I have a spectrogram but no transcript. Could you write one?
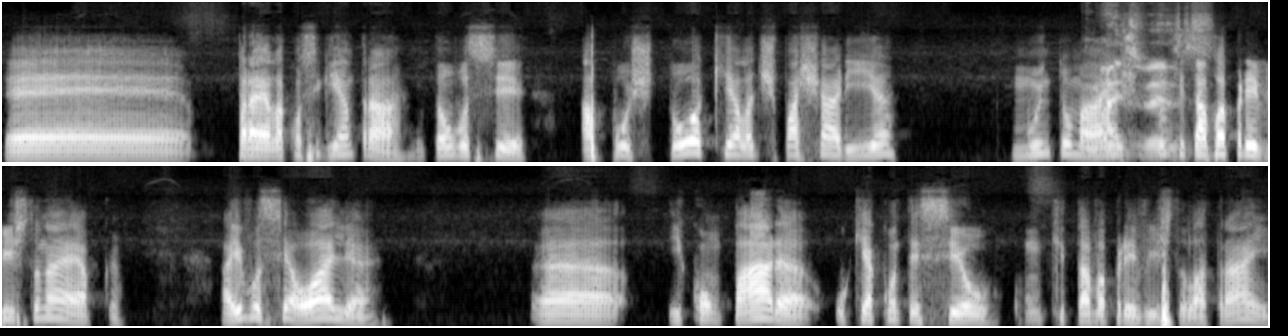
é, para ela conseguir entrar. Então você apostou que ela despacharia muito mais, mais do que estava previsto na época. Aí você olha uh, e compara o que aconteceu com o que estava previsto lá atrás,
